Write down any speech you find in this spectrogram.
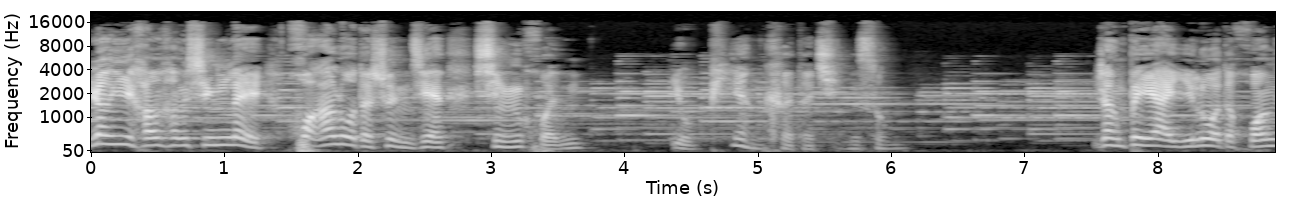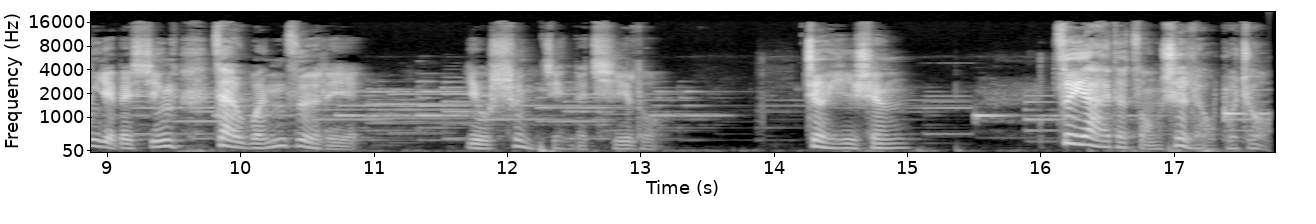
让一行行心泪滑落的瞬间，心魂有片刻的轻松；让被爱遗落的荒野的心，在文字里有瞬间的起落。这一生，最爱的总是留不住，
